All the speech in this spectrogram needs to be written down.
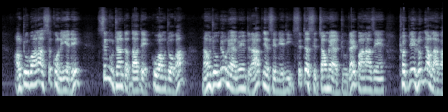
။အော်တိုဘာလ19ရက်နေ့စစ်မှုထမ်းတပ်သားတဲ့ကိုအောင်ကျော်ကနောင်ကြုံမြို့နယ်အတွင်းတရားပြင်ဆင်နေသည့်စစ်တပ်စစ်ကြောင်းနဲ့အတူလိုက်ပါလာစဉ်ထွက်ပြေးလွတ်မြောက်လာက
